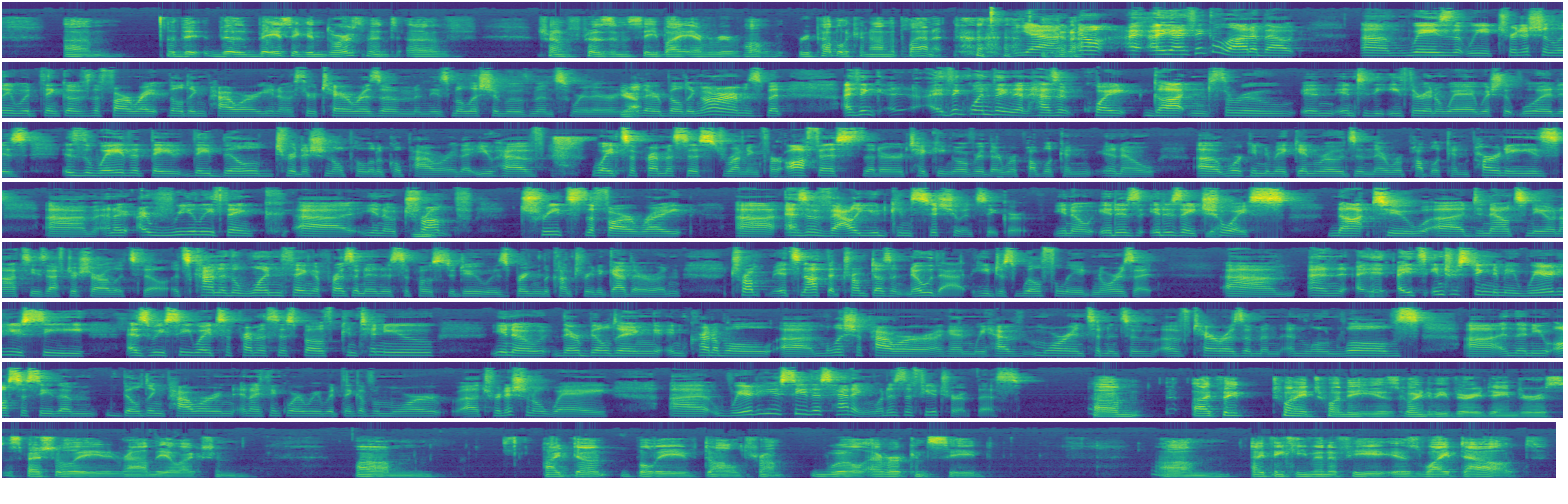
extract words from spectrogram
um, the the basic endorsement of Trump's presidency by every Republican on the planet. yeah, you know? no, I, I think a lot about um, ways that we traditionally would think of the far right building power, you know, through terrorism and these militia movements where they're yeah. they're building arms. But I think I think one thing that hasn't quite gotten through in, into the ether in a way I wish it would is is the way that they they build traditional political power. That you have white supremacists running for office that are taking over their Republican, you know, uh, working to make inroads in their Republican parties. Um, and I, I, really think, uh, you know, Trump. Mm treats the far right uh, as a valued constituency group. You know, it is it is a choice. not to uh, denounce neo Nazis after Charlottesville. It's kind of the one thing a president is supposed to do is bring the country together. And Trump, it's not that Trump doesn't know that; he just willfully ignores it. Um, and it, it's interesting to me. Where do you see, as we see white supremacists both continue you know they're building incredible uh, militia power. Again we have more incidents of, of terrorism and, and lone wolves. Uh, and then you also see them building power and i think where we would think of a more uh, traditional way. Uh, where do you see this heading? What is the future of this? Um, i think 2020 is going to be very dangerous especially around the election. Um, i don't believe donald trump will ever concede um, I think even if he is wiped out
